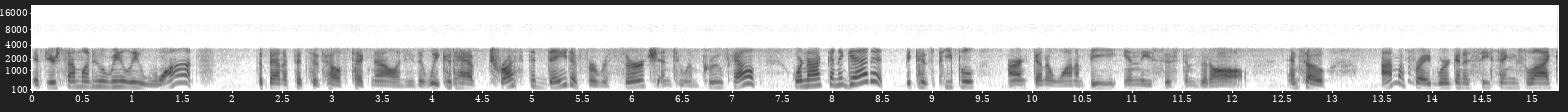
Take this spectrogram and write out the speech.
If you're someone who really wants the benefits of health technology, that we could have trusted data for research and to improve health, we're not going to get it because people aren't going to want to be in these systems at all. And so I'm afraid we're going to see things like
